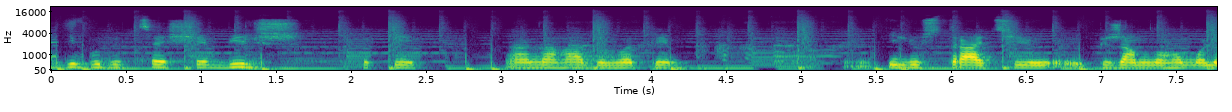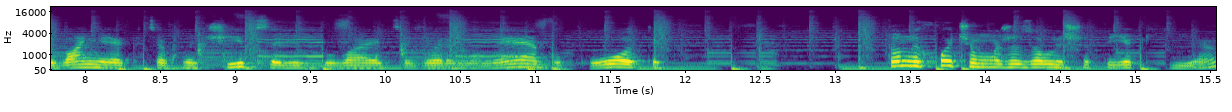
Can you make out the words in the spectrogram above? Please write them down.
Тоді буде це ще більш таки е, нагадувати ілюстрацію піжамного малювання, як це вночі все відбувається, зоряне небо, котик. Хто не хоче, може залишити як є.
